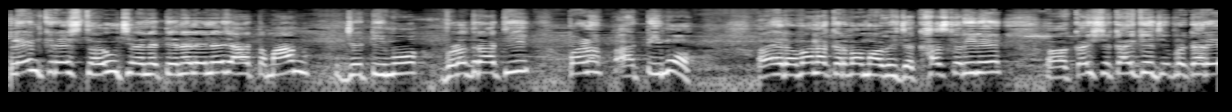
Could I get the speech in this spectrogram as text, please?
પ્લેન ક્રેશ થયું છે અને તેને લઈને જ આ તમામ જે ટીમો વડોદરાથી પણ આ ટીમો એ રવાના કરવામાં આવી છે. ખાસ કરીને કહી શકાય કે જે પ્રકારે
